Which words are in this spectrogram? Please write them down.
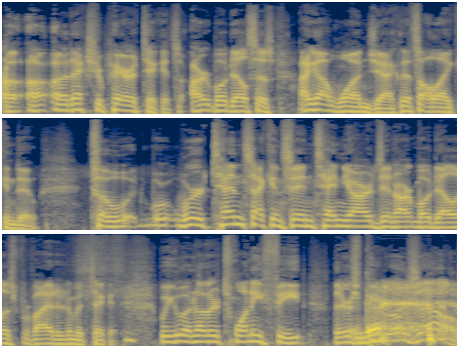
Uh, an extra pair of tickets. Art Modell says, I got one, Jack. That's all I can do. So we're we're 10 seconds in, 10 yards in. Art Modell has provided him a ticket. We go another 20 feet. There's Pete Rozelle.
